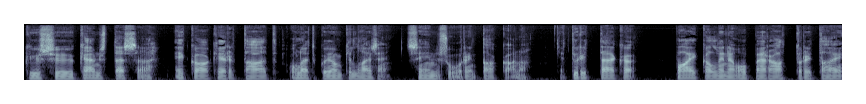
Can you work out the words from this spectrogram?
kysyy käynnistäessä ekaa kertaa, että oletko jonkinlaisen sensuurin takana. Että yrittääkö paikallinen operaattori tai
